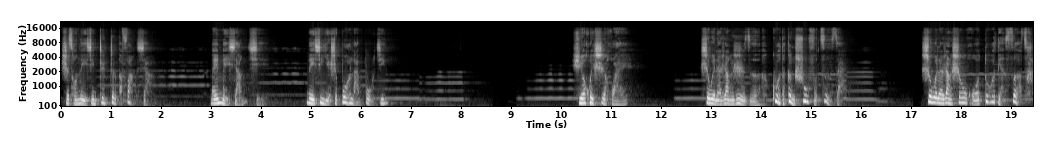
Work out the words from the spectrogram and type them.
是从内心真正的放下。每每想起，内心也是波澜不惊。学会释怀，是为了让日子过得更舒服自在，是为了让生活多点色彩。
